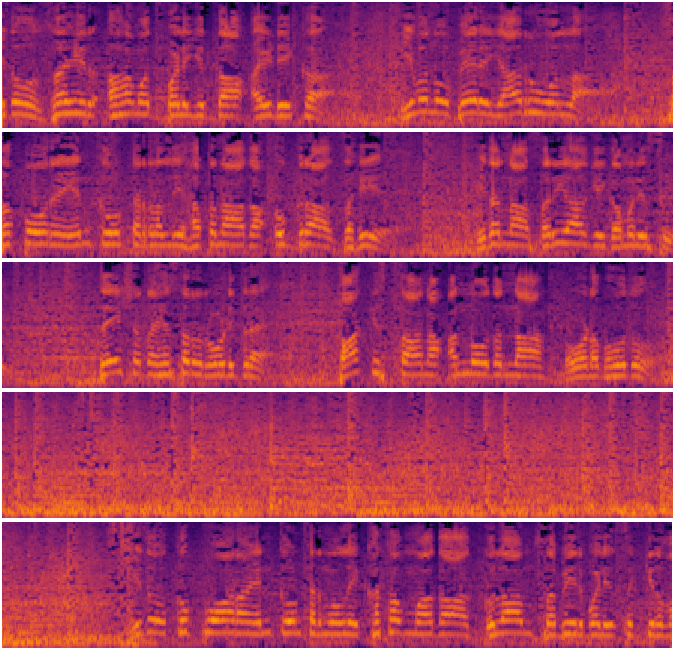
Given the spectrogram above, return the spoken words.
ಇದು ಜಹೀರ್ ಅಹಮದ್ ಬಳಿಯಿದ್ದ ಐಡಿ ಕಾರ್ಡ್. ಇವನು ಬೇರೆ ಯಾರೂ ಅಲ್ಲ. ಸಪೋರೆ ಎನ್ಕೌಂಟರ್ನಲ್ಲಿ ಹತನಾದ ಉಗ್ರ ಜಹೀರ್ ಇದನ್ನ ಸರಿಯಾಗಿ ಗಮನಿಸಿ. ದೇಶದ ಹೆಸರು ನೋಡಿದ್ರೆ ಪಾಕಿಸ್ತಾನ ಅನ್ನೋದನ್ನ ನೋಡಬಹುದು. ಇದು ಕುಪ್ವಾರ ಎನ್ಕೌಂಟರ್ನಲ್ಲಿ ಖತಮ್ ಆದ ಗುಲಾಂ ಸಬೀರ್ ಬಳಿ ಸಿಕ್ಕಿರುವ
